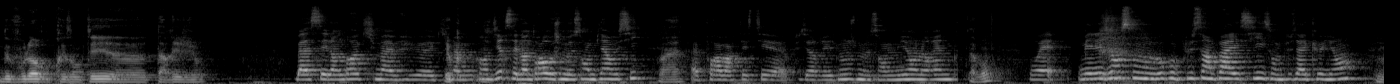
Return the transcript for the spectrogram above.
de vouloir représenter euh, ta région? Bah, c'est l'endroit qui m'a vu, euh, qui m'a vu grandir. C'est l'endroit où je me sens bien aussi. Ouais. Euh, pour avoir testé euh, plusieurs régions, je me sens mieux en Lorraine. Ah bon? Ouais. Mais les gens sont beaucoup plus sympas ici, ils sont plus accueillants. Ouais.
